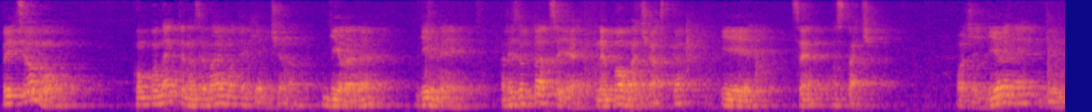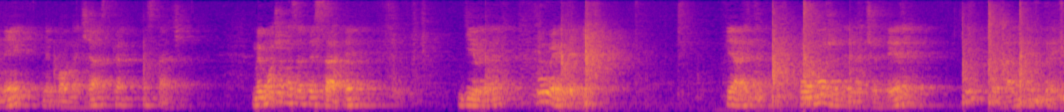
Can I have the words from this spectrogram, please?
При цьому компоненти називаємо таким чином. Ділене, дільник. Результат це є неповна частка і це остача. Отже, ділене, дільник, неповна частка, остача. Ми можемо записати ділене у вигляді 5 помножити на 4 і додати 3.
